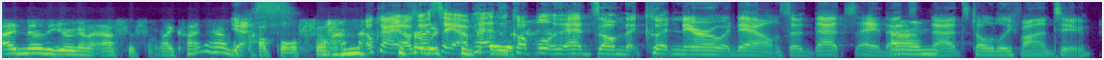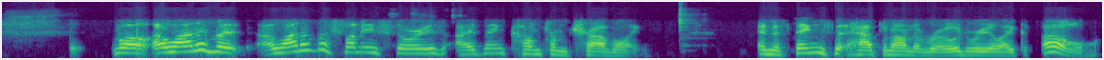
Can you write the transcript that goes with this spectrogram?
I know that you were going to ask this, and I kind of have Yes. a couple. So I'm not okay i was gonna say i've had a couple that had some that couldn't narrow it down so that's hey that's Um, that's totally fine too Well, a lot of it, a lot of the funny stories I think come from traveling, and the things that happen on the road where you're like, oh,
